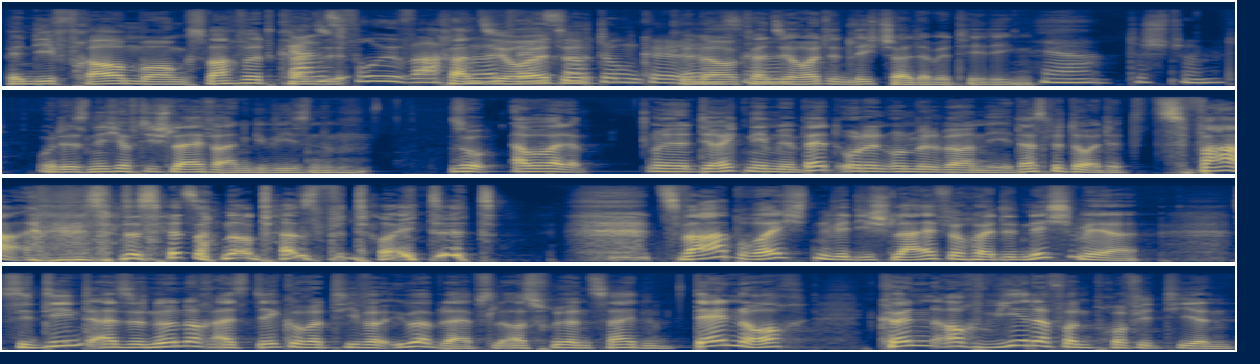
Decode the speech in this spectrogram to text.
wenn die Frau morgens wach wird, kann Ganz sie, früh wach kann wird, sie heute, noch dunkel genau, ist, kann ja. sie heute den Lichtschalter betätigen. Ja, das stimmt. und ist nicht auf die Schleife angewiesen. So, aber weiter. Äh, direkt neben dem Bett oder in unmittelbarer Nähe. Das bedeutet, zwar, also das jetzt auch noch das bedeutet, zwar bräuchten wir die Schleife heute nicht mehr. Sie dient also nur noch als dekorativer Überbleibsel aus früheren Zeiten. Dennoch können auch wir davon profitieren.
